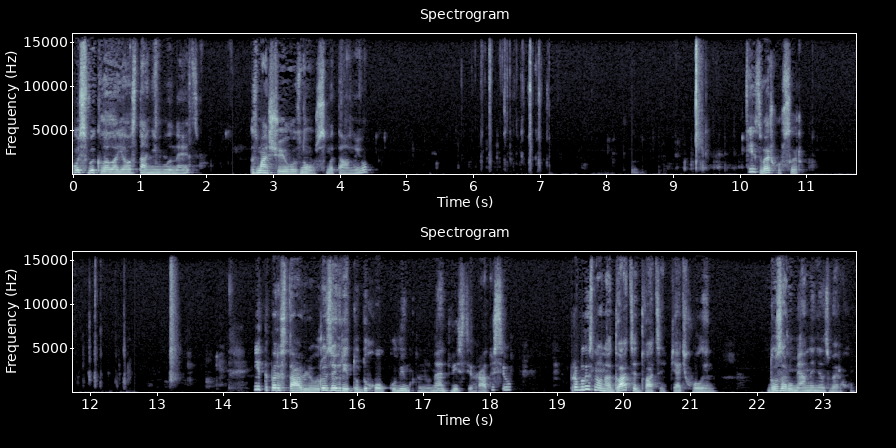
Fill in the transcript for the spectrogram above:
Ось виклала я останній млинець, змащую його знову ж сметаною. І зверху сир. І тепер ставлю розігріту духовку, вімкнену на 200 градусів, приблизно на 20-25 хвилин до зарум'янення зверху.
